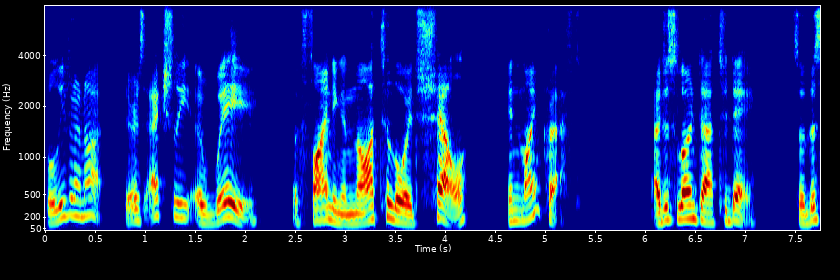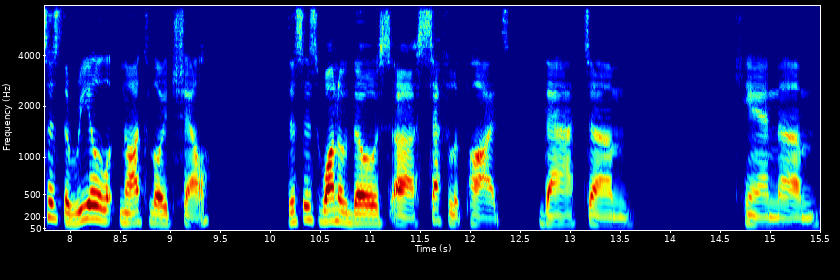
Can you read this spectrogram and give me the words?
believe it or not, there's actually a way of finding a nautiloid shell in Minecraft. I just learned that today. So this is the real nautiloid shell. This is one of those uh, cephalopods that um, can um,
